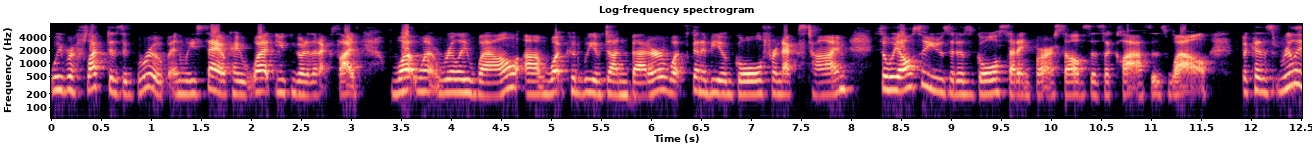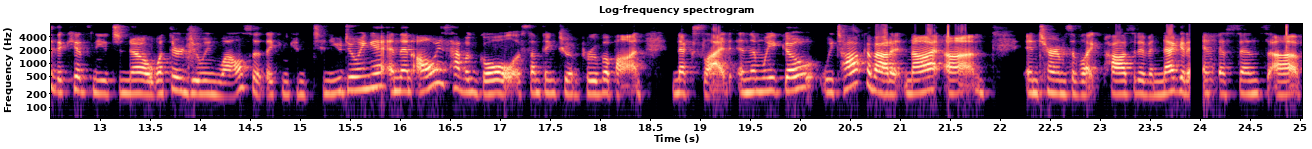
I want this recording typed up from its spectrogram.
we reflect as a group and we say, okay, what, you can go to the next slide, what went really well, um, what could we have done better, what's going to be a goal for next time. So we also use it as goal setting for ourselves as a class as well because really the kids need to know what they're doing well so that they can continue doing it and then always have a goal of something to improve upon. Next slide. And then we go, we talk about it not um, in terms of like positive and negative in the sense of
